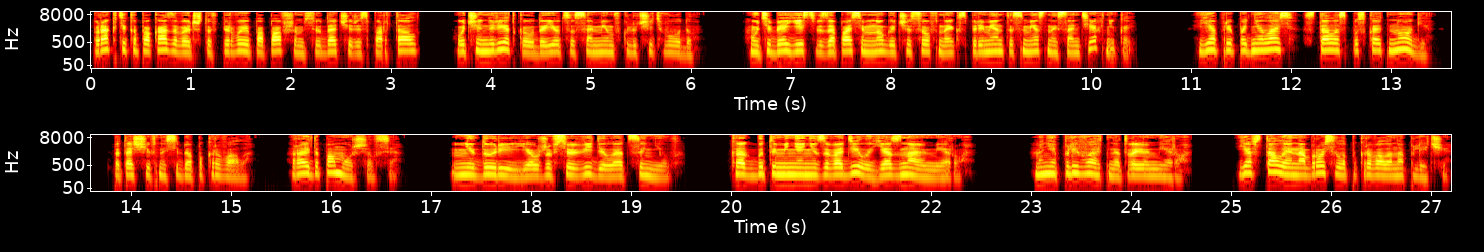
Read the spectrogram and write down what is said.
Практика показывает, что впервые попавшим сюда через портал очень редко удается самим включить воду. У тебя есть в запасе много часов на эксперименты с местной сантехникой? Я приподнялась, стала спускать ноги, потащив на себя покрывало. Райда поморщился. «Не дури, я уже все видел и оценил. Как бы ты меня ни заводила, я знаю меру». «Мне плевать на твою меру». Я встала и набросила покрывало на плечи.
